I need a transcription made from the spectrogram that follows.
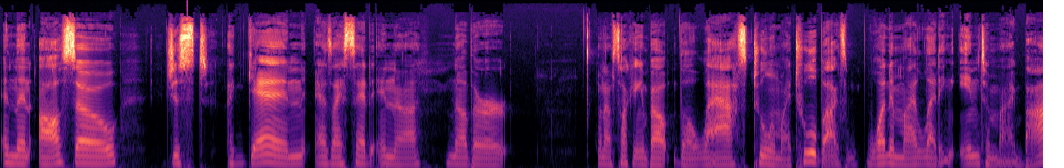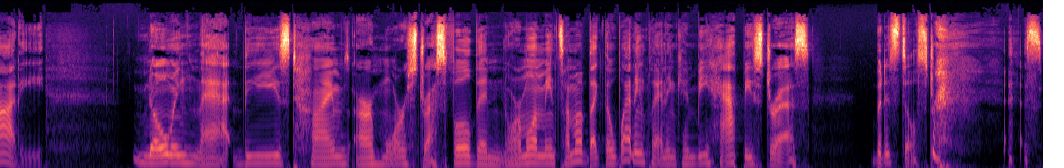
And then also, just again, as I said in another when I was talking about the last tool in my toolbox, what am I letting into my body? knowing that these times are more stressful than normal. I mean, some of like the wedding planning can be happy stress, but it's still stress.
